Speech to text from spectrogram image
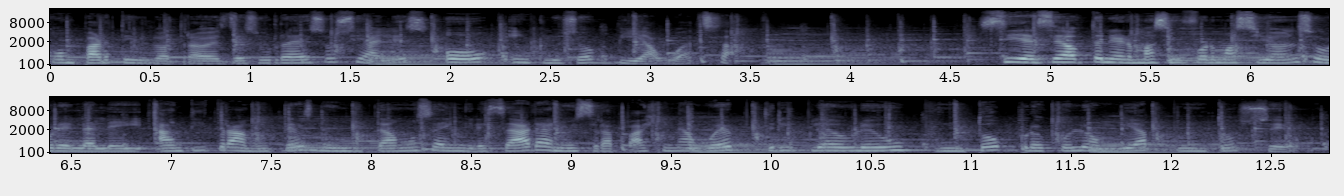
compartirlo a través de sus redes sociales o incluso vía WhatsApp. Si desea obtener más información sobre la ley antitrámites, lo invitamos a ingresar a nuestra página web www.procolombia.co.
